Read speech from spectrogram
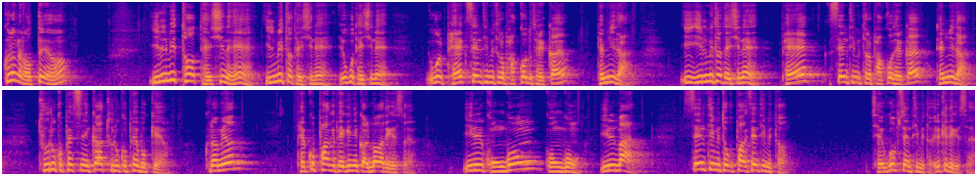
그러면 어때요? 1m 대신에 1m 대신에 요거 대신에 요걸 100cm로 바꿔도 될까요? 됩니다. 이 1m 대신에 100cm로 바꿔도 될까요? 됩니다. 두를 곱했으니까 두를 곱해 볼게요. 그러면 100 곱하기 100이니까 얼마가 되겠어요? 10000 1만 센티미터 곱하기 센티미터 제곱 센티미터 이렇게 되겠어요.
